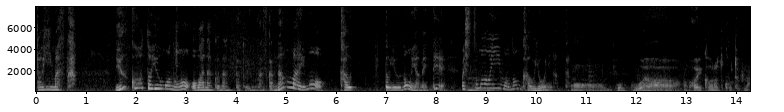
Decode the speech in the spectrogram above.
と言いますか流行というものを追わなくなったと言いますか何枚も買うというのをやめて、まあ、質のいいものを買うようになった。あー僕は相変わらず買うてるな。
